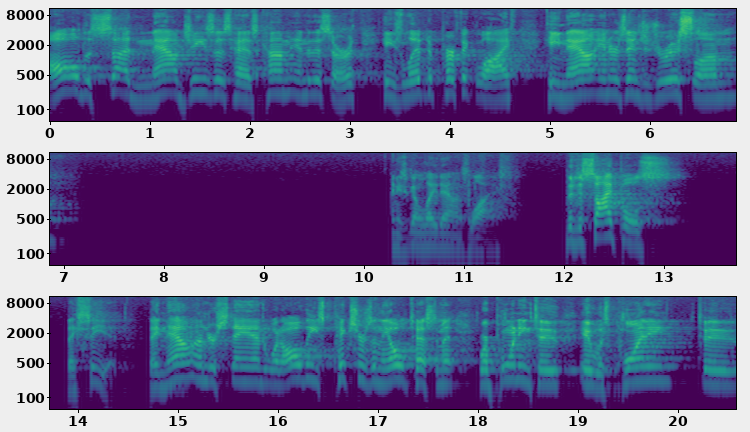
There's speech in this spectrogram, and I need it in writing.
all of a sudden, now Jesus has come into this earth. He's lived a perfect life. He now enters into Jerusalem. And he's going to lay down his life. The disciples, they see it. They now understand what all these pictures in the Old Testament were pointing to. It was pointing to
